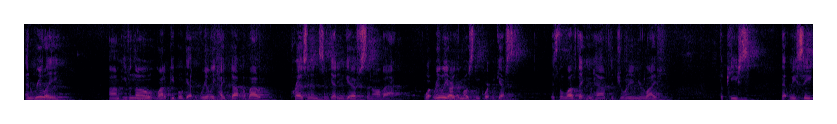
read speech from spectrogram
And really, um, even though a lot of people get really hyped up about presents and getting gifts and all that, what really are the most important gifts is the love that you have, the joy in your life, the peace that we seek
